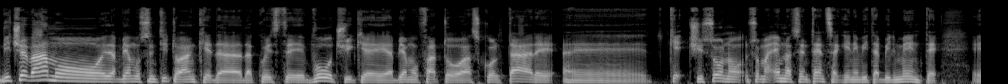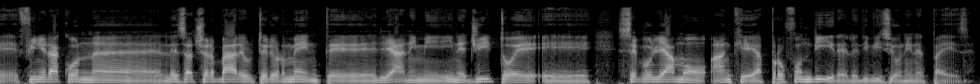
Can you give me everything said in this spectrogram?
Dicevamo e abbiamo sentito anche da, da, queste voci che abbiamo fatto ascoltare eh, che ci sono, insomma, è una sentenza che inevitabilmente eh, finirà con eh, l'esacerbare ulteriormente gli animi in Egitto e, e se vogliamo anche approfondire le divisioni nel paese.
